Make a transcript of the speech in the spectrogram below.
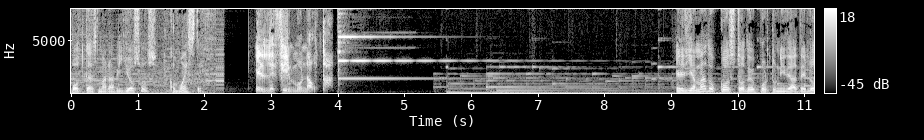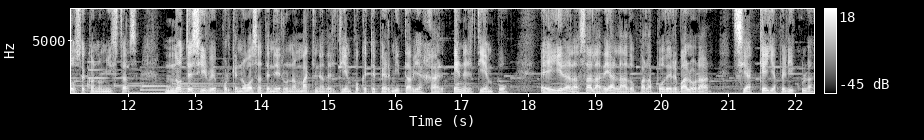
podcasts maravillosos como este, el de Filmonauta. El llamado costo de oportunidad de los economistas no te sirve porque no vas a tener una máquina del tiempo que te permita viajar en el tiempo e ir a la sala de al lado para poder valorar si aquella película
